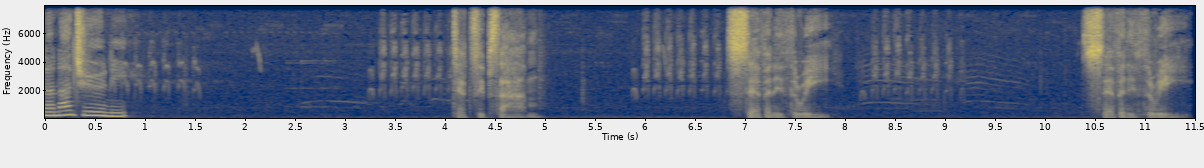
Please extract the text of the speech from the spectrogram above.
72 73 73 73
